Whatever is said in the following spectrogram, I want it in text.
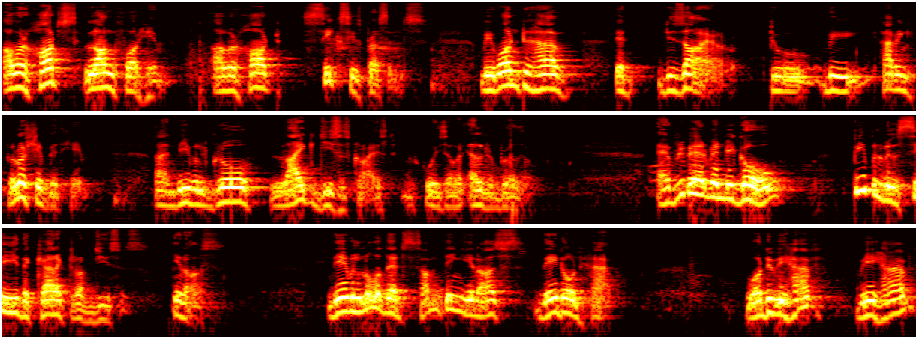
Our hearts long for Him. Our heart seeks His presence. We want to have a desire to be having fellowship with Him. And we will grow like Jesus Christ, who is our elder brother. Everywhere when we go, people will see the character of Jesus in us. They will know that something in us they don't have. What do we have? We have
